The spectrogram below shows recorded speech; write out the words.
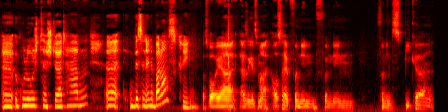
äh, ökologisch zerstört haben, äh, ein bisschen in eine Balance kriegen. Was war euer, also jetzt mal außerhalb von den, von den, von den Speaker,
